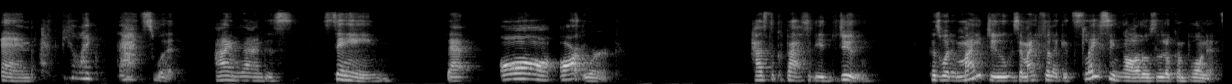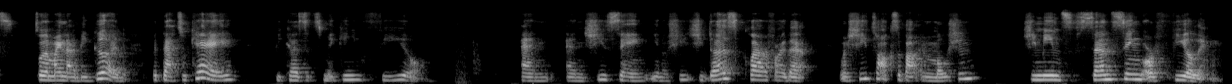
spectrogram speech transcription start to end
And I feel like that's what Ayn Rand is saying that all artwork has the capacity to do. Because what it might do is it might feel like it's slicing all those little components. So it might not be good, but that's okay because it's making you feel. And and she's saying, you know, she she does clarify that when she talks about emotion, she means sensing or feeling.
